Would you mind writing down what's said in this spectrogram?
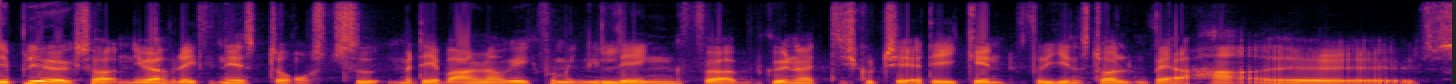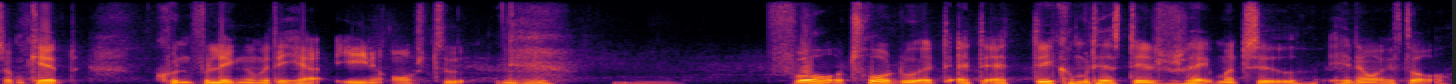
Det bliver jo ikke sådan, i hvert fald ikke det næste års tid, men det var nok ikke formentlig længe, før vi begynder at diskutere det igen, fordi Jens Stoltenberg har, øh, som kendt, kun forlænget med det her ene års tid. Mm-hmm. Hvor tror du, at, at, at det kommer til at stille Socialdemokratiet hen over efteråret?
